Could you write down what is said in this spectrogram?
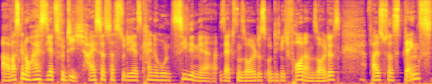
Aber was genau heißt es jetzt für dich? Heißt das, dass du dir jetzt keine hohen Ziele mehr setzen solltest und dich nicht fordern solltest? Falls du das denkst,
